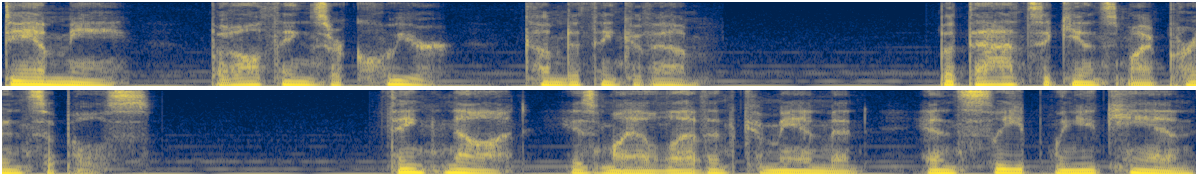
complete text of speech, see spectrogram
Damn me, but all things are queer, come to think of them. But that's against my principles. Think not is my eleventh commandment, and sleep when you can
